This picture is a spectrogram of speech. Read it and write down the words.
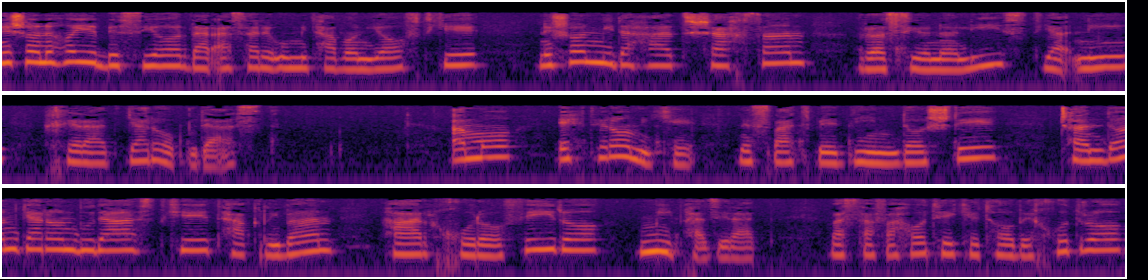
نشانه های بسیار در اثر او می‌توان یافت که نشان می‌دهد شخصا راسیونالیست یعنی خردگرا بوده است. اما احترامی که نسبت به دین داشته چندان گران بوده است که تقریبا هر خرافه را میپذیرد و صفحات کتاب خود را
